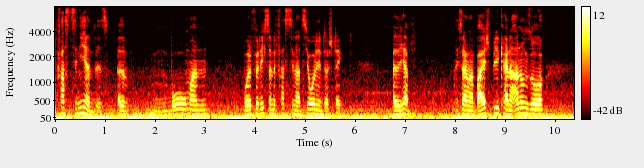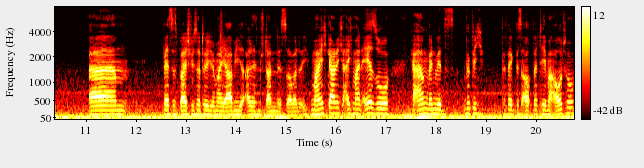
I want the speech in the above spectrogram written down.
faszinierend ist. Also, wo man, wo für dich so eine Faszination hintersteckt. Also, ich habe, ich sage mal ein Beispiel, keine Ahnung, so, ähm, bestes Beispiel ist natürlich immer, ja, wie alles entstanden ist, so, aber ich meine ich gar nicht, ich meine eher so, keine Ahnung, wenn wir jetzt wirklich perfektes Thema Auto,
